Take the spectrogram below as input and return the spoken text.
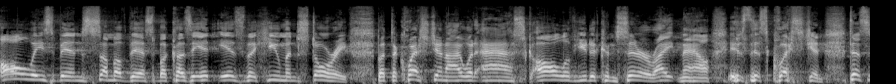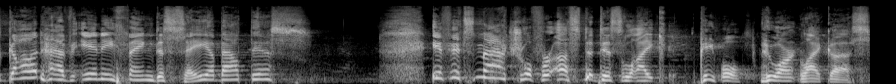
always been some of this because it is the human story. But the question I would ask all of you to consider right now is this question Does God have anything to say about this? If it's natural for us to dislike people who aren't like us.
